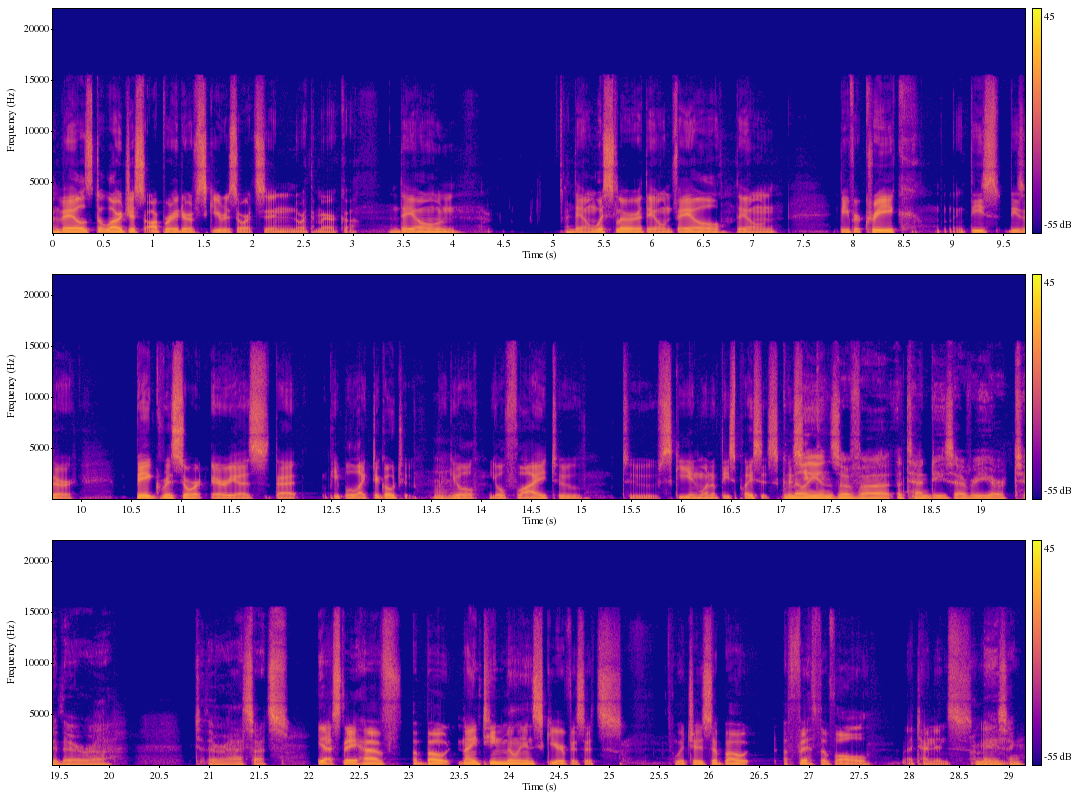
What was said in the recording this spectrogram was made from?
Vail's the largest operator of ski resorts in North America. They own they own Whistler, they own Vail, they own Beaver Creek. These these are big resort areas that people like to go to. Like you'll you'll fly to to ski in one of these places. Millions of uh, attendees every year to their uh, to their assets. yes, they have about 19 million skier visits, which is about a fifth of all attendance Amazing.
